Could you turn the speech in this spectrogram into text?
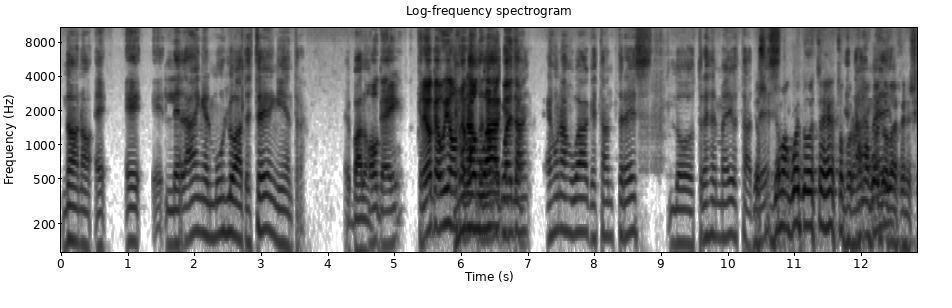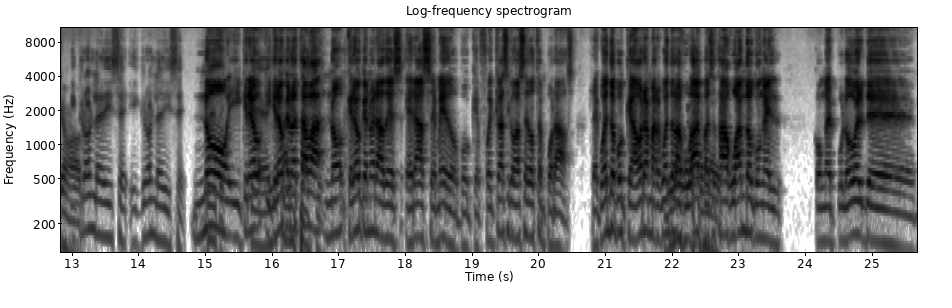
No, no, eh, eh, eh, le da en el muslo a Testegen y entra el balón. Ok, creo que hubo un rebote, no recuerdo. es una jugada que están tres, los tres de medio está yo, yo, me acuerdo de este gesto, pero no me acuerdo de la definición. Y Cross le dice, y Cross le dice. No, y creo, y creo que no estaba, no, creo que no era Des, era Semedo, porque fue el clásico de hace dos temporadas. Recuerdo porque ahora me recuerdo la jugada, pues estaba jugando con el, con el pullover de,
